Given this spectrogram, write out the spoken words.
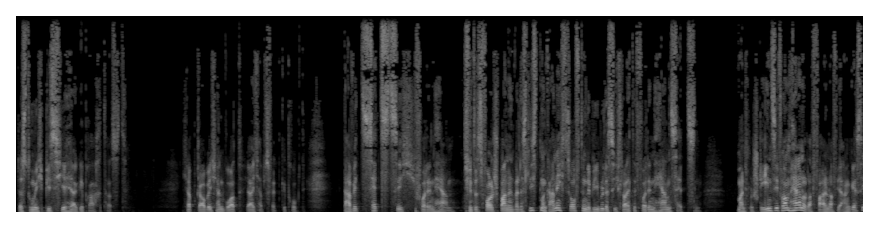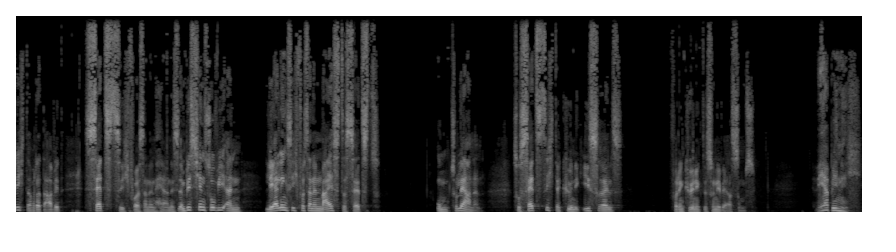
dass du mich bis hierher gebracht hast? Ich habe, glaube ich, ein Wort, ja, ich habe es fett gedruckt. David setzt sich vor den Herrn. Ich finde das voll spannend, weil das liest man gar nicht so oft in der Bibel, dass sich Leute vor den Herrn setzen. Manchmal stehen sie vor dem Herrn oder fallen auf ihr Angesicht, aber der David setzt sich vor seinen Herrn. Es ist ein bisschen so wie ein Lehrling sich vor seinen Meister setzt, um zu lernen. So setzt sich der König Israels vor den König des Universums. Wer bin ich?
